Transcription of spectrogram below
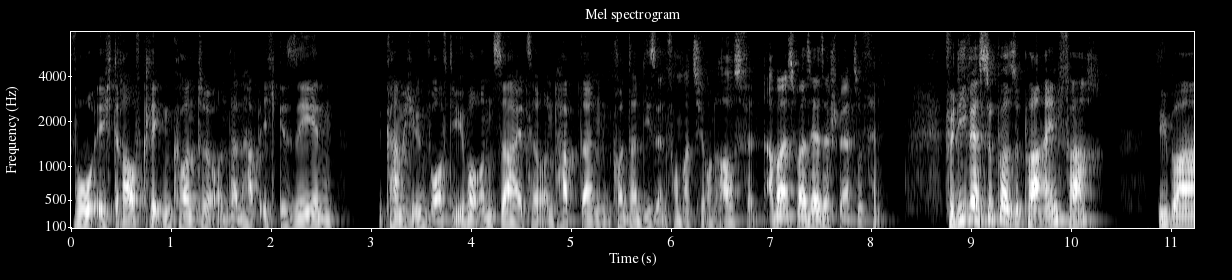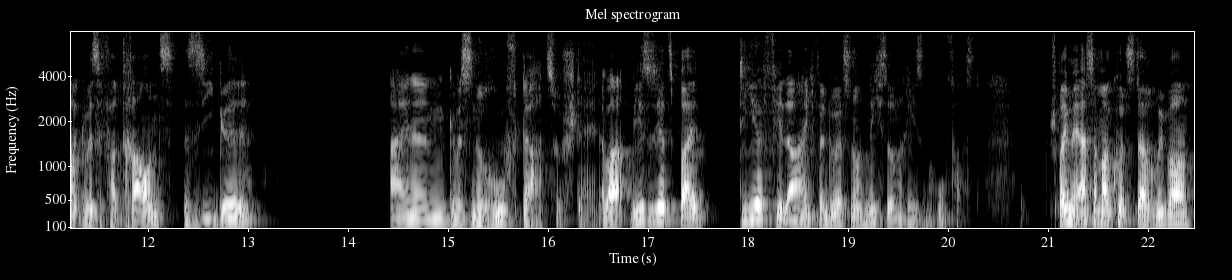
wo ich draufklicken konnte und dann habe ich gesehen, kam ich irgendwo auf die Über uns Seite und hab dann konnte dann diese Information rausfinden. Aber es war sehr sehr schwer zu finden. Für die wäre es super super einfach über gewisse Vertrauenssiegel einen gewissen Ruf darzustellen. Aber wie ist es jetzt bei dir vielleicht, wenn du jetzt noch nicht so einen Riesenruf hast? Sprechen wir erst einmal kurz darüber,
